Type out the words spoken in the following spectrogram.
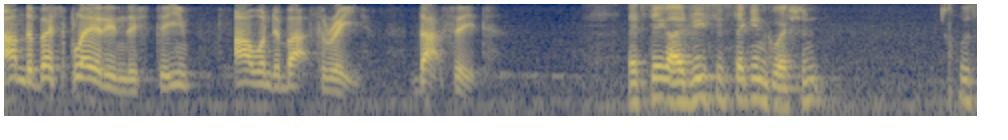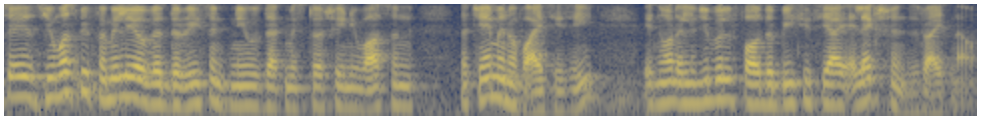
I'm the best player in this team. I want to bat three. That's it. Let's take Idris's second question, who says You must be familiar with the recent news that Mr. Srinivasan, the chairman of ICC, is not eligible for the BCCI elections right now.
